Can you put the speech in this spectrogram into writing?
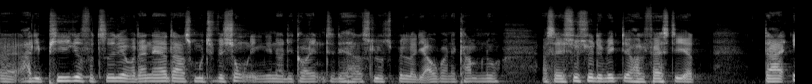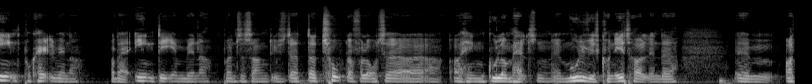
Øh, har de peaked for tidligere? Hvordan er deres motivation egentlig, når de går ind til det her slutspil og de afgørende kampe nu? Altså, jeg synes jo, det er vigtigt at holde fast i, at der er én pokalvinder, og der er én DM-vinder på en sæson. Der, der er to, der får lov til at, at hænge guld om halsen. Øh, muligvis kun et hold endda. Øhm, og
